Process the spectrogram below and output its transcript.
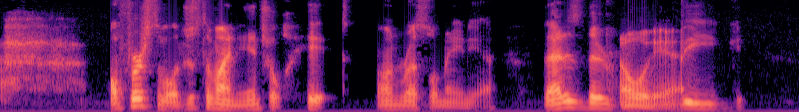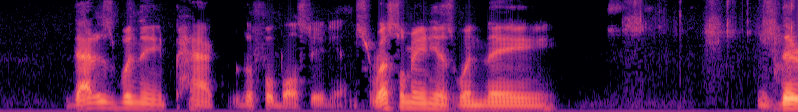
Well, first of all, just the financial hit on WrestleMania. That is their Oh yeah, big. That is when they pack the football stadiums. WrestleMania is when they they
